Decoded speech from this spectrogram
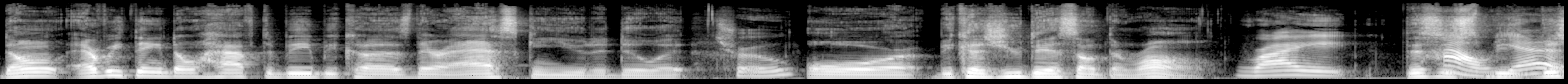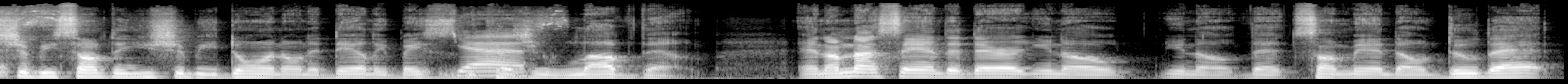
Don't everything don't have to be because they're asking you to do it True. or because you did something wrong. Right. This How? is be, Yes. this should be something you should be doing on a daily basis because you love them. And I'm not saying that they're, you know, you know that some men don't do that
